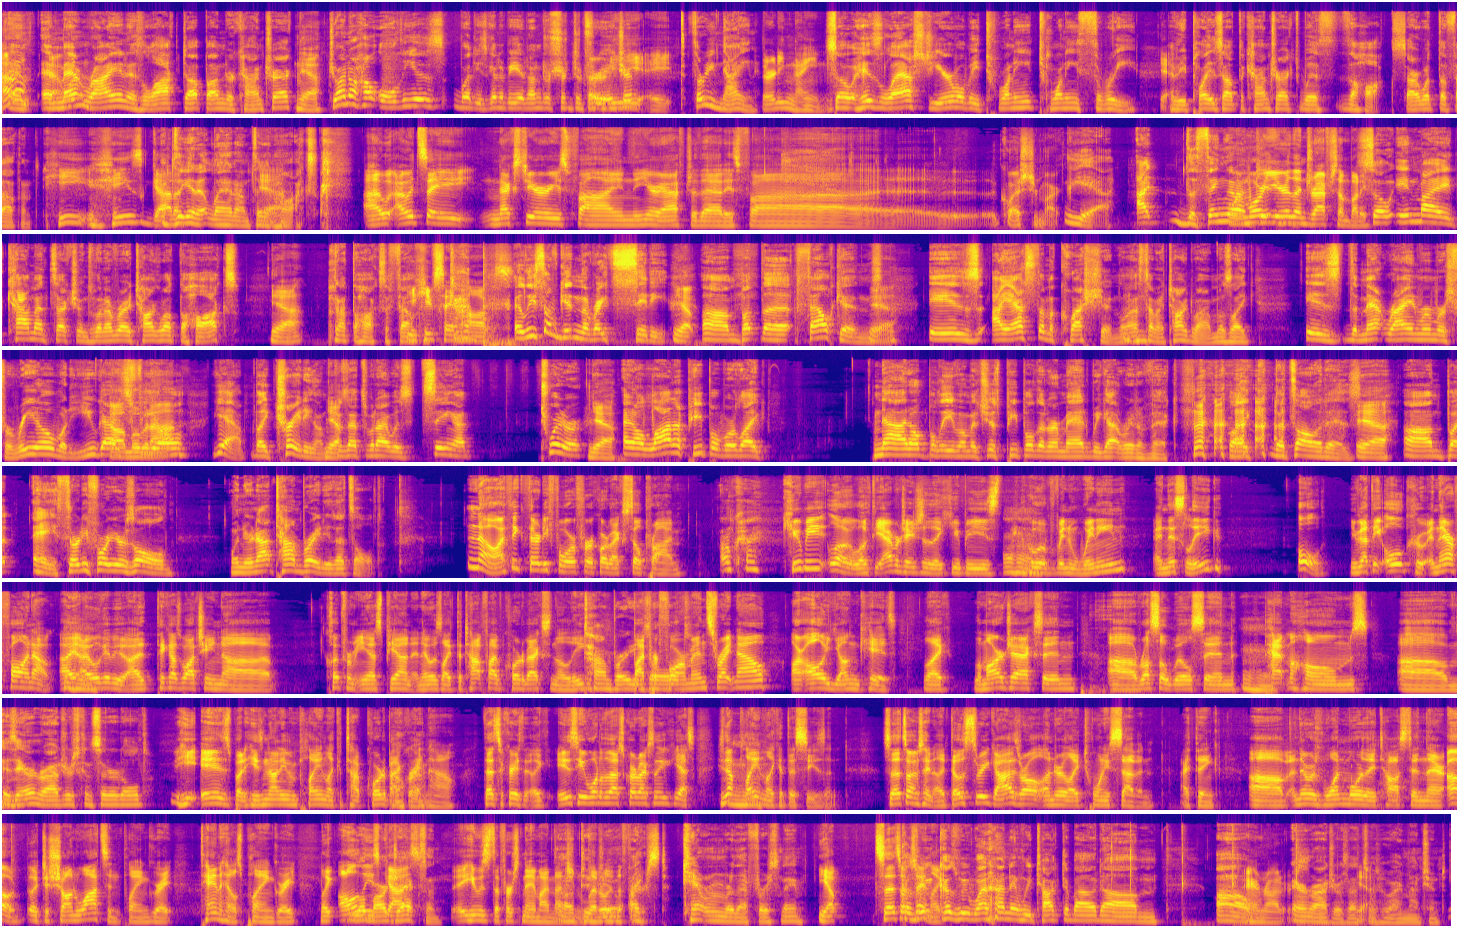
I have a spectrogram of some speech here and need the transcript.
And, and Matt one- Ryan is locked up under contract. Yeah. Do you want to know how old he is? What he's going to be an unrestricted free agent? 38, 39. 39. So his last year will be 2023 Yeah. if he plays out the contract with the Hawks or with the Falcons. He he's I'm got a thinking Atlanta. I'm thinking Yeah. Hawks. I, w- I would say next year he's fine. The year after that he's fine. Question mark. yeah. I the thing that One I'm more getting- year than draft somebody. So in my comment sections, whenever I talk about the Hawks, yeah. not the Hawks, the Falcons. You keep saying God, Hawks. At least I'm getting the right city. Yep. Um, but the Falcons Yeah. is I asked them a question the Mm-hmm. last time I talked about them was like, is the Matt Ryan rumors for real? What do you guys Oh, moving feel? on? Yeah, like trading them Yep. because that's what I was seeing on Twitter. Yeah. and a lot of people were like. Nah, I don't believe them. It's just people that are mad we got rid of Vic. like that's all it is. Yeah. Um, but hey, 34 years old, when you're not Tom Brady, that's old. No, I think 34 for a quarterback still prime. Okay. QB, look, look, the average age of the QBs Mm-hmm. who have been winning in this league, old. You've got the old crew, and they're falling out. I, Mm-hmm. I will give you. I think I was watching uh, clip from ESPN, and it was like the top five quarterbacks in the league Tom Brady's by old. performance right now are all young kids, like Lamar Jackson, uh, Russell Wilson, Mm-hmm. Pat Mahomes. Um, Is Aaron Rodgers considered old? he is, but he's not even playing like a top quarterback right now. That's the crazy thing. Like, is he one of the best quarterbacks in the league? Yes. He's Mm-hmm. not playing like it this season. So that's what I'm saying. Like those three guys are all under like 27, I think. Um, and there was one more they tossed in there. Oh, like Deshaun Watson playing great. Tannehill's playing great. Like all Lamar these guys. Jackson. He was the first name I Oh, mentioned. did literally you? the first. I can't remember that first name. Yep. So that's what I'm Because we, Like we went on and we talked about um, oh, Aaron Rodgers. Aaron Rodgers. That's Yeah. who I mentioned.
